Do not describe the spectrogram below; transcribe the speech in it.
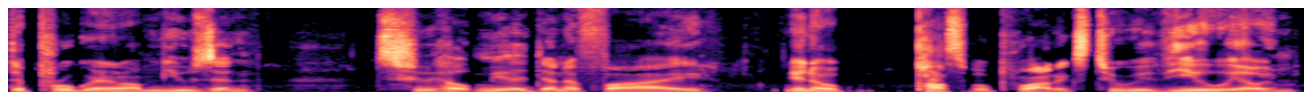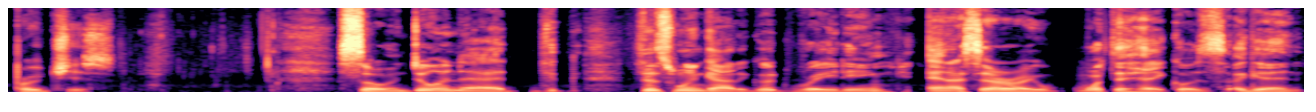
the program I'm using to help me identify, you know, possible products to review and purchase. So in doing that, th this one got a good rating, and I said, all right, what the heck? Because again,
